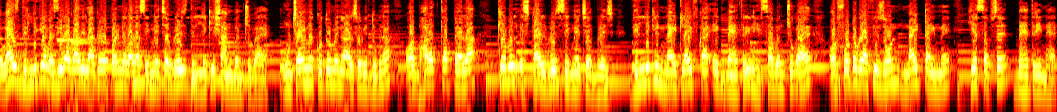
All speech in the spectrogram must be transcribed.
तो गाइस दिल्ली के वजीराबाद इलाके में पड़ने वाला सिग्नेचर ब्रिज दिल्ली की शान बन चुका है। ऊंचाई में कुतुब मीनार से भी दुगना और भारत का पहला cable style bridge signature bridge Delhi की नाइट लाइफ का एक बेहतरीन हिस्सा बन चुका है और फोटोग्राफी जोन नाइट टाइम में यह सबसे बेहतरीन है।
